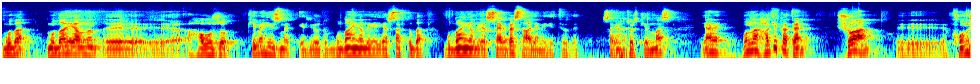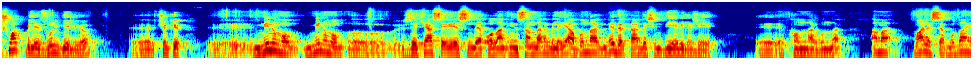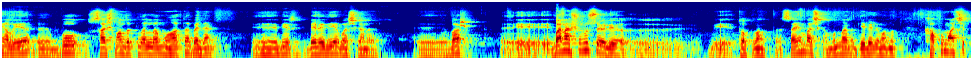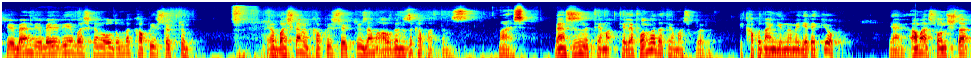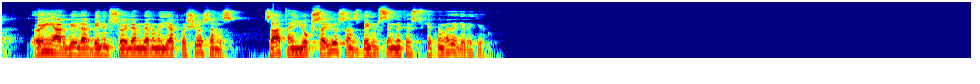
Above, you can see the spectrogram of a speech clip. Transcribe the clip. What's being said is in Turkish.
Muda, Mudanyalı'nın e, havuzu kime hizmet ediyordu? Mudanyalı'ya yasaktı da Mudanyalı'ya serbest hale mi getirdi Sayın Türk Yılmaz? Yani bunlar hakikaten şu an e, konuşmak bile zul geliyor. E, çünkü e, minimum minimum e, zeka seviyesinde olan insanların bile ya bunlar nedir kardeşim diyebileceği e, konular bunlar. Ama maalesef Mudanyalı'yı e, bu saçmalıklarla muhatap eden e, bir belediye başkanı e, var. E, bana şunu söylüyor bir toplantıda. Sayın Başkan bunlar gelelim hanım. Kapım açık diyor. Ben diyor belediye başkanı olduğumda kapıyı söktüm. Ya başkanım kapıyı söktünüz ama algınızı kapattınız. Maalesef. Ben sizinle tema- telefonla da temas kurarım. Bir kapıdan girmeme gerek yok. Yani ama sonuçta ön yargıyla benim söylemlerime yaklaşıyorsanız, zaten yok sayıyorsanız benim size nefes tüketmeme de gerek yok.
